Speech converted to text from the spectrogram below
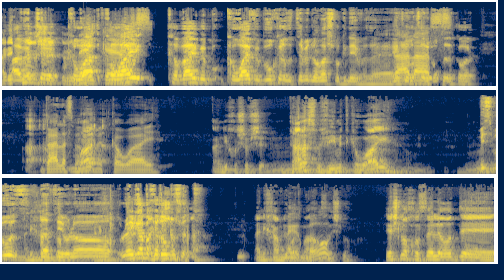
אני- אומר. שקוואי קוואי ובוקר זה צמד ממש מגניב, אז הייתי רוצה. לראות את זה קורה. דאלאס מביאים את קוואי. אני חושב ש... דאלאס מביאים את קוואי? בזבוז, לדעתי, הוא. לא אני- הוא לא ייגע בכדור פשוט. אני חייב לראות מה. החוזה שלו. יש לו חוזה לעוד אה,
